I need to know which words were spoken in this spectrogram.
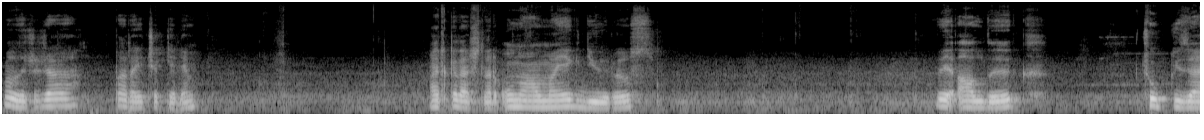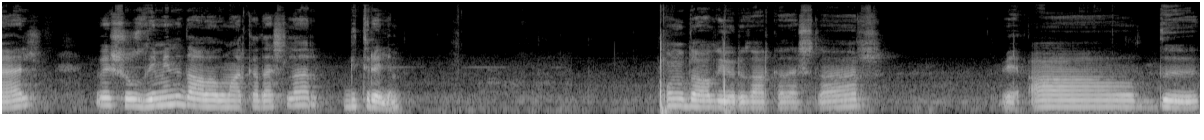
Hızlıca parayı çekelim. Arkadaşlar onu almaya gidiyoruz. Ve aldık. Çok güzel. Ve şu zemini de alalım arkadaşlar. Bitirelim. Onu da alıyoruz arkadaşlar. Ve aldık.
